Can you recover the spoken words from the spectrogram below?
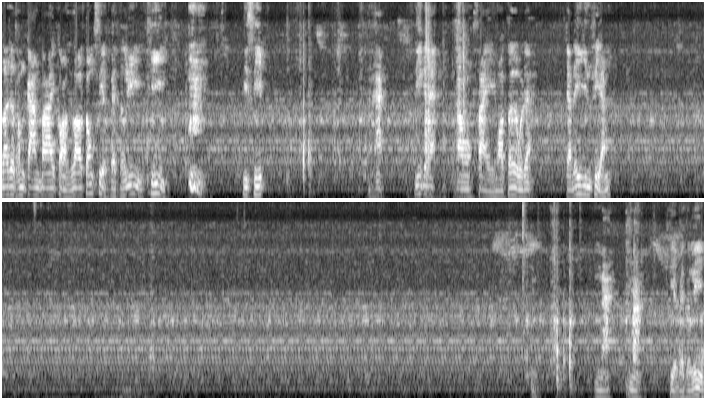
เราจะทำการบายก่อนเราต้องเสียบแบตเตอรี่ที่ receive นะฮะนี่ก็ได้เอาใส่มอเตอร์ไว้ด้วยจะได้ยินเสียงนะมาเสียบแบตเตอรี่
